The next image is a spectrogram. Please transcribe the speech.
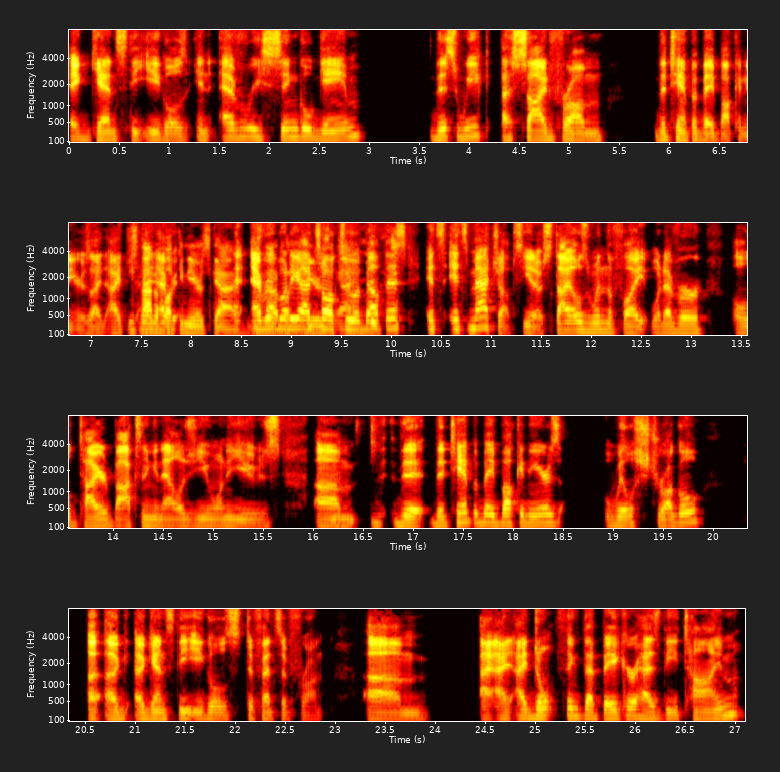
against the Eagles in every single game this week, aside from the Tampa Bay Buccaneers. I, I he's not I, a Buccaneers guy. He's everybody Buccaneers I talk guy. to about this, it's it's matchups. You know, styles win the fight. Whatever old tired boxing analogy you want to use. Um, mm-hmm. the the Tampa Bay Buccaneers will struggle uh, against the Eagles' defensive front. Um, I, I don't think that Baker has the time,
